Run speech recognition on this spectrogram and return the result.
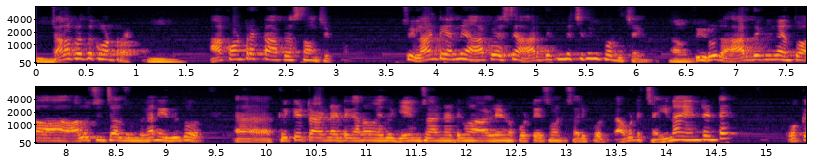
ఉమ్. చాలా పెద్ద కాంట్రాక్ట్ ఉమ్. ఆ కాంట్రాక్ట్ ఆపేస్తామని చెప్పాం. సో ఇలాంటివన్నీ ఆపేస్తే ఆర్థికంగా చిరిగిపోద్ది చైనా. ఈరోజు ఆర్థికంగా ఎంతో ఆలోచించాల్సి ఉంది కానీ ఇదితో క్రికెట్ ఆడినట్టుగానో ఏదో గేమ్స్ ఆడినట్టుగానో ఆడలేనో కొట్టేసి సరిపోదు. కాబట్టి చైనా ఏంటంటే ఒక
